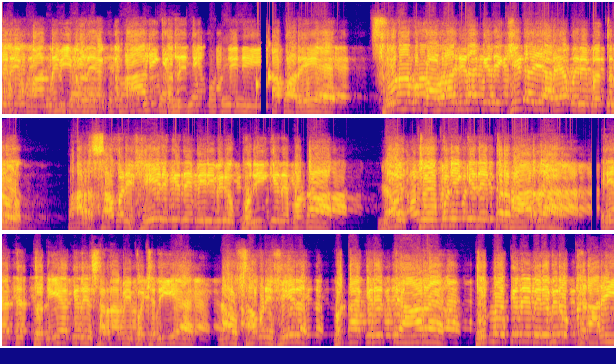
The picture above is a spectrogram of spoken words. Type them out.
ਤੇਰੇ ਮਨ ਵੀ ਬੜਿਆ ਕਮਾਲ ਹੀ ਕਰ ਦਿੱਤੀ ਮੁੰਡੇ ਨੇ ਆ ਭਾਰੇ ਹੈ ਸੋਹਣਾ ਮੁਕਾਬਲਾ ਜਿਹੜਾ ਕਿਤੇ ਖੇਡਿਆ ਜਾ ਰਿਹਾ ਮੇਰੇ ਮਿੱਤਰੋ। ਪਰ ਸਾਹਮਣੇ ਫੇਰ ਕਿਤੇ ਮੇਰੀ ਵੀਰੋ ਬੁਰੀ ਕਿਤੇ ਮੁੰਡਾ ਲਓ ਚੋਪੜੀ ਕਿਤੇ ਪਰਿਵਾਰ ਦਾ ਤੇ ਅੱਜ ਦੁਨੀਆ ਕਿਤੇ ਸਰਨਾਮੀ ਪੁੱਛਦੀ ਹੈ ਲਓ ਸਾਹਮਣੇ ਫੇਰ ਮੁੰਡਾ ਕਿਤੇ ਤਿਆਰ ਹੈ ਦੋਨੋਂ ਕਿਤੇ ਮੇਰੇ ਵੀਰੋ ਖਿਡਾਰੀ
